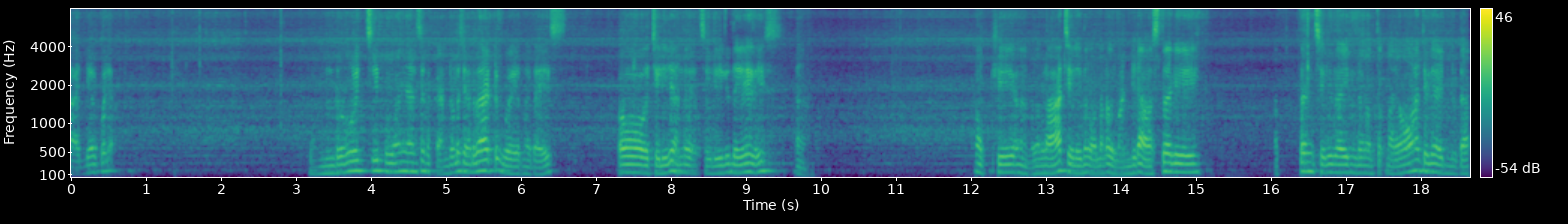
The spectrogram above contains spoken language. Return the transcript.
വലിയ പോലെ കൺട്രോൾ വെച്ച് പോകാൻ ചാൻസ് ഉണ്ട് കൺട്രോൾ ചെറുതായിട്ട് പോയിരുന്നു ഗൈസ് ഓ ചെളിയിൽ ഉണ്ട് ചെളിയിൽ ദേ ഗൈസ് ആ. ഓക്കെ നമ്മൾ ആ ചെളിയിൽ നിന്ന് വന്നിട്ട് വണ്ടിയുടെ അവസ്ഥ ഒക്കെ മൊത്തം ചെലിതായിട്ടുണ്ട് മൊത്തം. നല്ലോണം ചെളി ആയിട്ടുണ്ട് കേട്ടാ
